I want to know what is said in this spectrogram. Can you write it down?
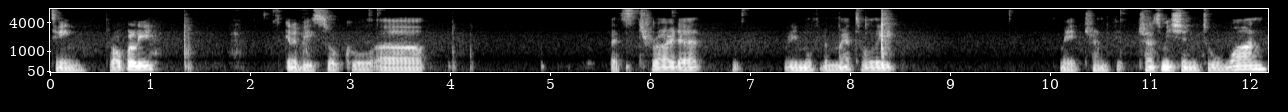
thing properly it's gonna be so cool. Uh, let's try that. Remove the metallic make trans transmission to 1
